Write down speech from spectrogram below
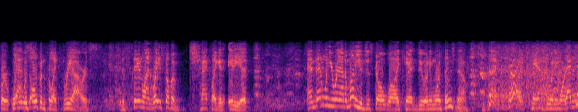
for when Yeah. it was open for like three hours. You had to stay in line, write yourself a check like an idiot. And then when you ran out of money, you just go, well, I can't do any more things now. right. I can't do any more That's things.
